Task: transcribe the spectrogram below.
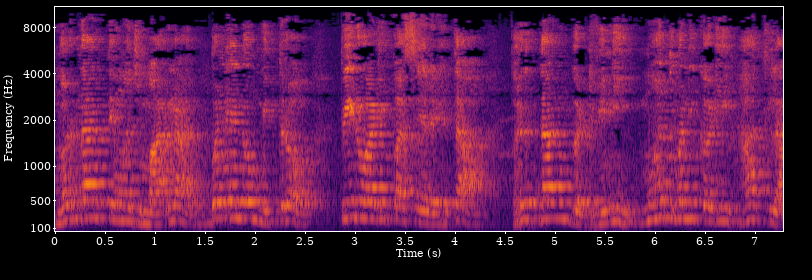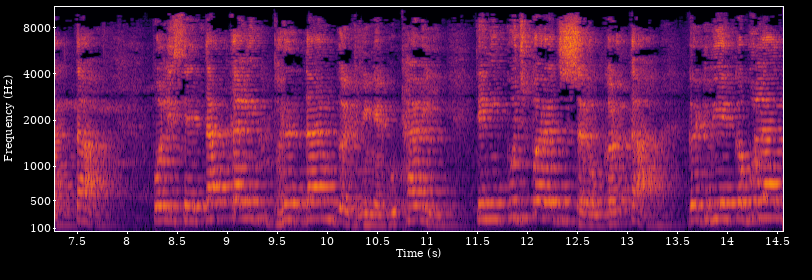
મરનાર તેમજ મારનાર બંનેનો મિત્ર પીરવાડી પાસે રહેતા ભરતદાન ગઢવીની મહત્વની કડી હાથ લાગતા પોલીસે તાત્કાલિક ભરતદાન ગઢવીને ઉઠાવી તેની પૂછપરછ શરૂ કરતા ગઢવીએ કબૂલાત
